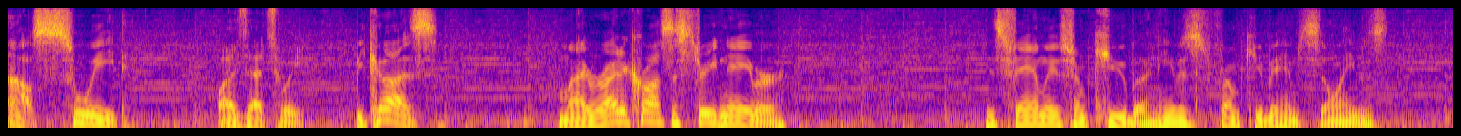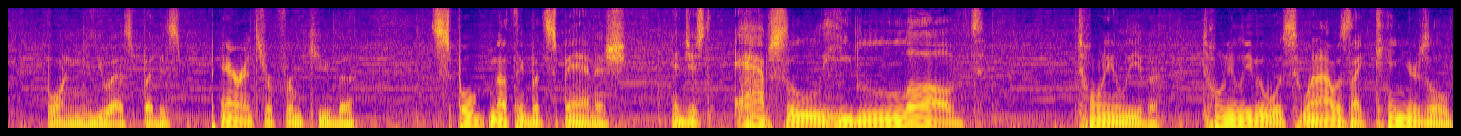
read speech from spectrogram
Oh, sweet. Why is that sweet? Because my right across the street neighbor, his family was from Cuba, and he was from Cuba himself. Well, he was born in the U.S., but his parents were from Cuba. Spoke nothing but Spanish, and just absolutely, he loved Tony Oliva. Tony Oliva was when I was like ten years old.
